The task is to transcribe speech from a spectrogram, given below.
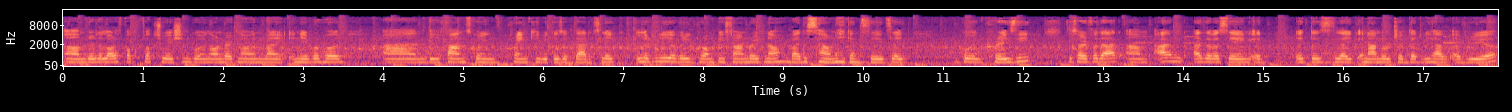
um, there's a lot of fluctuation going on right now in my neighborhood and the fan's going cranky because of that. It's like literally a very grumpy fan right now by the sound i can say. It's like going crazy. So sorry for that. Um, and as i was saying it it is like an annual trip that we have every year.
